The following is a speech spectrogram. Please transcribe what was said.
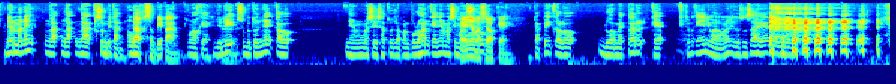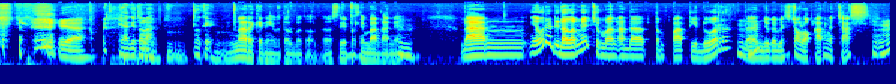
Dan maneh nggak nggak nggak kesempitan. Enggak kesempitan. Oke, jadi sebetulnya kalau yang masih 180-an kayaknya masih Kayaknya masuk. masih oke. Tapi kalau 2 meter kayak tapi kayaknya di mana-mana juga susah ya. Iya. ya gitulah. Oke. Menarik ini betul-betul harus dipertimbangkan ya. Hmm. Dan ya udah di dalamnya cuman ada tempat tidur Hmm. dan juga biasa colokan ngecas. Mm-mm.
